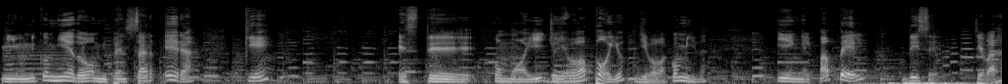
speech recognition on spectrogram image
mi, único miedo mi pensar era que, este, como ahí yo llevaba pollo, llevaba comida, y en el papel dice, llevas,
